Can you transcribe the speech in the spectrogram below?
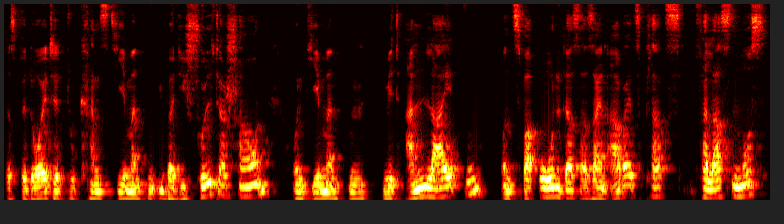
Das bedeutet, du kannst jemanden über die Schulter schauen und jemanden mit anleiten, und zwar ohne, dass er seinen Arbeitsplatz verlassen muss.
